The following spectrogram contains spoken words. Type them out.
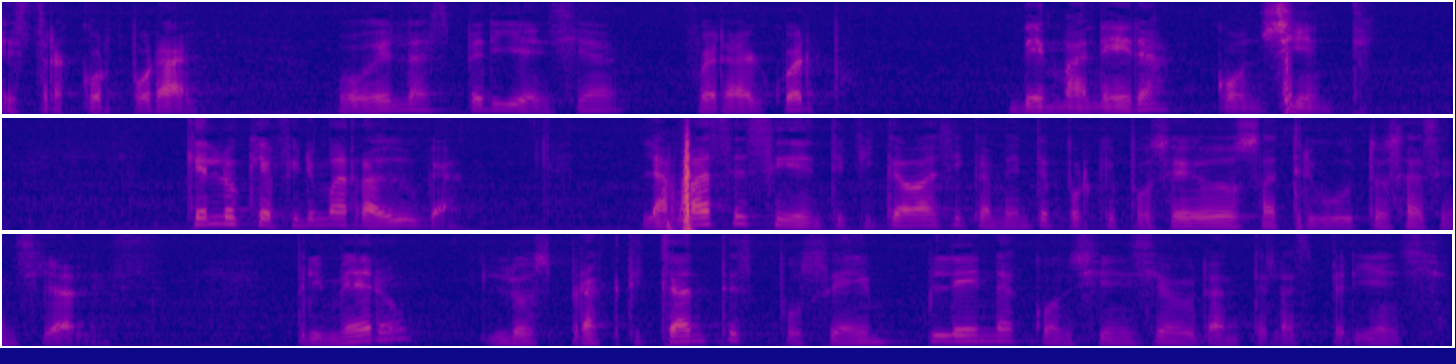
extracorporal o de la experiencia fuera del cuerpo, de manera consciente. ¿Qué es lo que afirma Raduga? La fase se identifica básicamente porque posee dos atributos esenciales. Primero, los practicantes poseen plena conciencia durante la experiencia.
